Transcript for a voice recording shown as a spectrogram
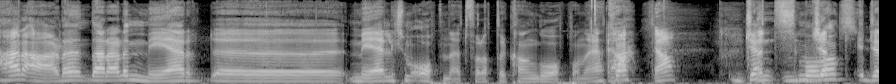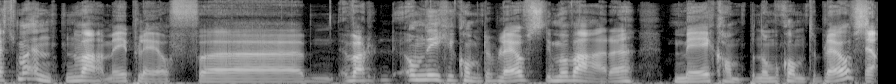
Her er det Der er det mer uh, Mer liksom åpenhet for at det kan gå opp og ned, tror jeg. Ja, ja. Jets, må Jets, Jets må enten være med i playoff uh, Om de ikke kommer til playoffs, de må være med i kampen om å komme til playoffs. Ja.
